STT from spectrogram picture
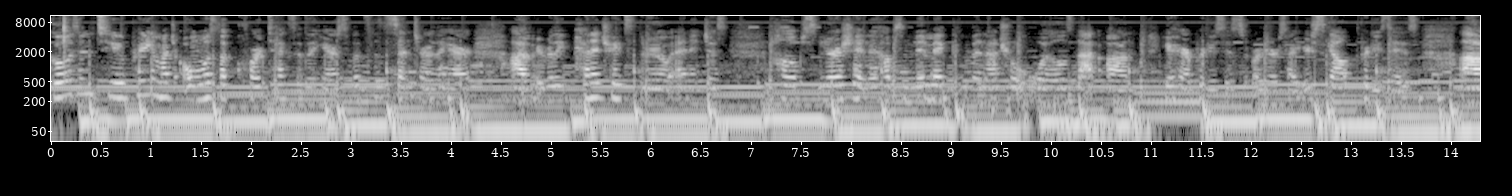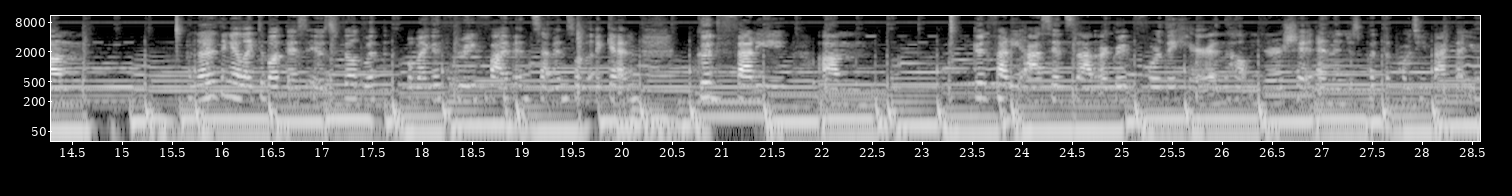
goes into pretty much almost the cortex of the hair, so that's the center of the hair. Um, it really penetrates through, and it just helps nourish it and it helps mimic the natural oils that um, your hair produces, or your, sorry, your scalp produces. Um, Another thing I liked about this, it was filled with omega-3, 5, and 7. So again, good fatty, um, good fatty acids that are great for the hair and help nourish it and then just put the protein back that your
